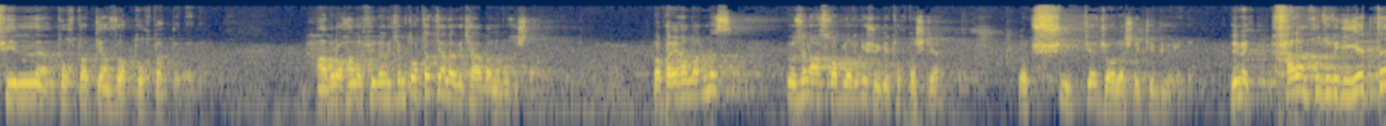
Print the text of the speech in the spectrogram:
filni to'xtatgan zot to'xtatdi dedi. Abrohani filini kim to'xtatgan edi Ka'bani buzishdan? Va payg'ambarimiz o'zini ashablariga yerga to'xtashga va tushishlikka, joylashlikka buyurdi. Demak, haram hududiga yetdi,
